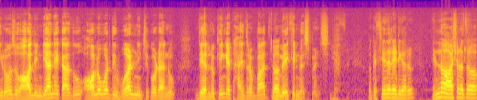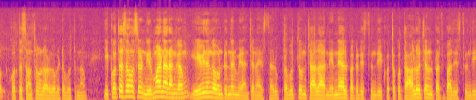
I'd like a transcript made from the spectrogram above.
ఈరోజు ఆల్ ఇండియానే కాదు ఆల్ ఓవర్ ది వరల్డ్ నుంచి కూడాను they are looking at Hyderabad to Okay. Make investments okay Sridhar Reddy గారు ఎన్నో ఆశలతో కొత్త సంవత్సరంలో అడుగుపెట్టబోతున్నాం. ఈ కొత్త సంవత్సరం నిర్మాణ రంగం ఏ విధంగా ఉంటుందని మీరు అంచనా ఇస్తారు ప్రభుత్వం చాలా నిర్ణయాలు ప్రకటిస్తుంది కొత్త కొత్త ఆలోచనలు ప్రతిపాదిస్తుంది.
